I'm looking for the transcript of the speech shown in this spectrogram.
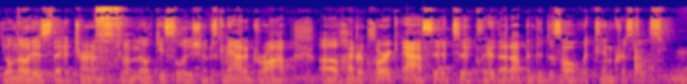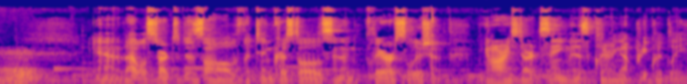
You'll notice that it turns to a milky solution. I'm just gonna add a drop of hydrochloric acid to clear that up and to dissolve the tin crystals. And that will start to dissolve the tin crystals and clear our solution. You can already start seeing this clearing up pretty quickly.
